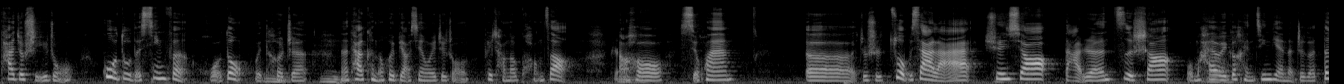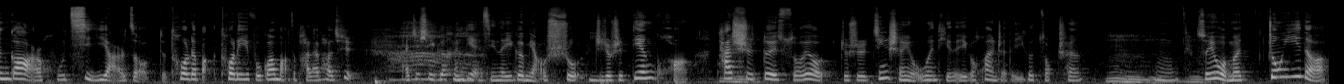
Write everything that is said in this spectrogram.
它就是一种过度的兴奋活动为特征。那它可能会表现为这种非常的狂躁，然后喜欢，呃，就是坐不下来、喧嚣、打人、自伤。我们还有一个很经典的这个登高而呼、弃衣而走，就脱了膀脱了衣服光膀子跑来跑去，啊，这是一个很典型的一个描述。这就是癫狂，它是对所有就是精神有问题的一个患者的一个总称。嗯嗯，所以我们中医的。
